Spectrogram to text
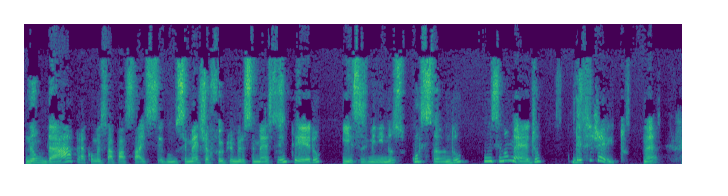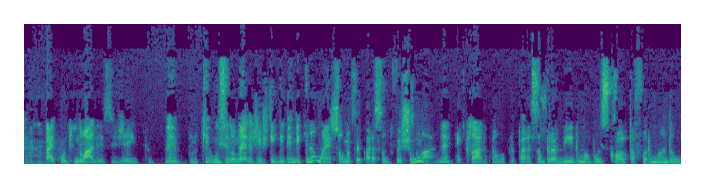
Não dá para começar a passar esse segundo semestre, já foi o primeiro semestre inteiro, e esses meninos cursando o ensino médio desse jeito, né? Uhum. Vai continuar desse jeito, né? Porque o ensino médio a gente tem que entender que não é só uma preparação para o vestibular, né? É claro que é uma preparação para a vida, uma boa escola está formando um,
